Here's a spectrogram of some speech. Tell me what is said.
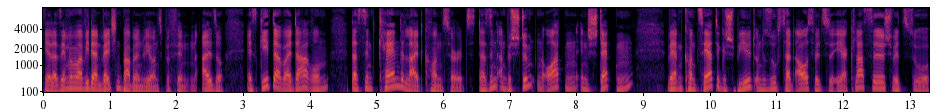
Ja, da sehen wir mal wieder, in welchen Bubbeln wir uns befinden. Also, es geht dabei darum, das sind Candlelight Concerts. Da sind an bestimmten Orten in Städten werden Konzerte gespielt und du suchst halt aus, willst du eher klassisch, willst du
